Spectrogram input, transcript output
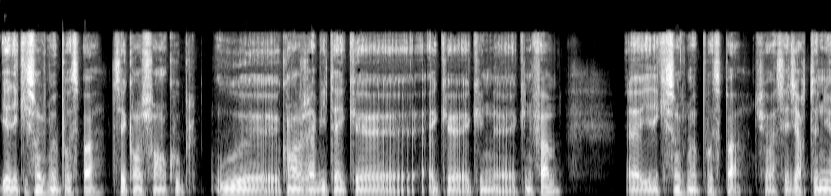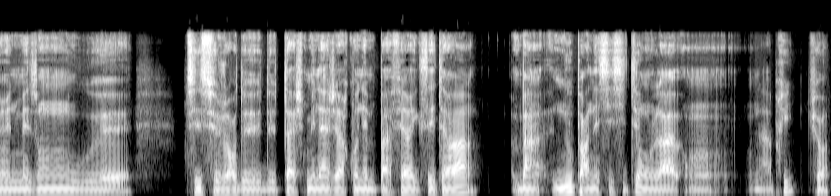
il y a des questions que je me pose pas. Tu sais, quand je suis en couple ou quand j'habite avec avec, une femme, il y a des questions que je me pose pas. Tu vois, c'est-à-dire tenir une maison ou tu sais ce genre de, de tâches ménagères qu'on n'aime pas faire, etc. Ben nous par nécessité, on l'a on, on a appris, tu vois.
